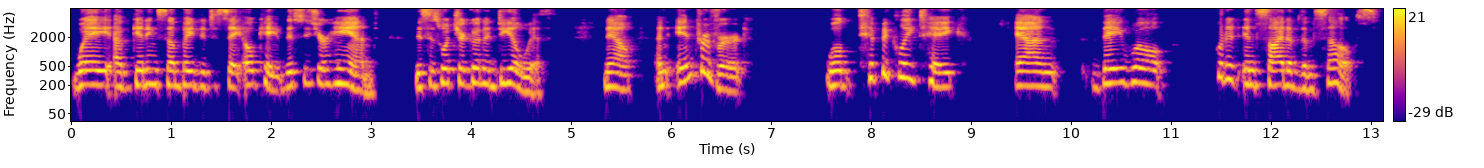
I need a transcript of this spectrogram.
way of getting somebody to say, okay, this is your hand. This is what you're going to deal with. Now, an introvert will typically take and they will put it inside of themselves.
